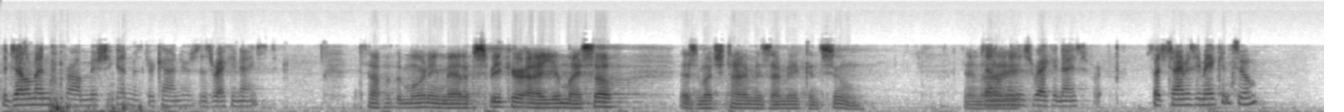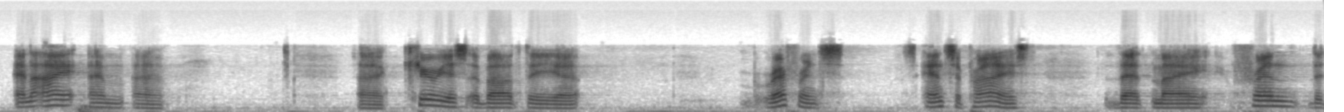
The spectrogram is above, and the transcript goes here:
The gentleman from Michigan, Mr. Conyers, is recognized. Top of the morning, Madam Speaker. I yield myself as much time as I may consume. And the gentleman I, is recognized for such time as he may consume. And I am uh, uh, curious about the uh, reference and surprised that my friend, the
